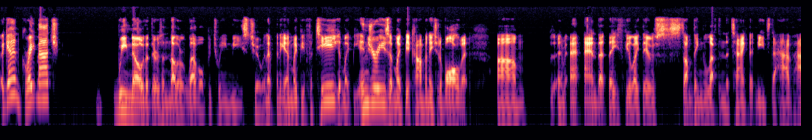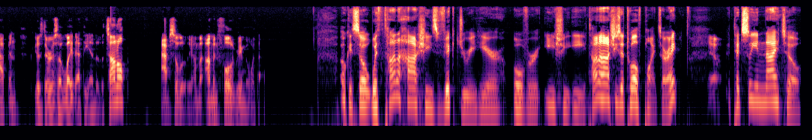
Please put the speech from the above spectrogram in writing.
Again, great match. We know that there's another level between these two, and, and again, it might be fatigue, it might be injuries, it might be a combination of all of it. Um, and, and that they feel like there's something left in the tank that needs to have happen because there is a light at the end of the tunnel. Absolutely, I'm I'm in full agreement with that. Okay, so with Tanahashi's victory here over Ishii, Tanahashi's at 12 points, all right? Yeah. Tetsuya Naito,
